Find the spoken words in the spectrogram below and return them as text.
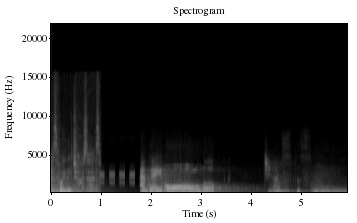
That's why they chose us. and they all look just the same.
